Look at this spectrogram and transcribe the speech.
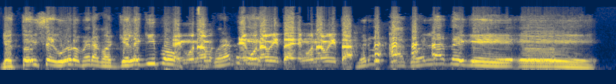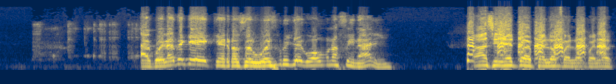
yo estoy seguro, mira, cualquier equipo. En una, acuérdate en que- una mitad, en una mitad. mira, acuérdate que. eh, acuérdate que, que Russell Westbrook llegó a una final. Ah, sí, esto es, perdón, perdón, perdón.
